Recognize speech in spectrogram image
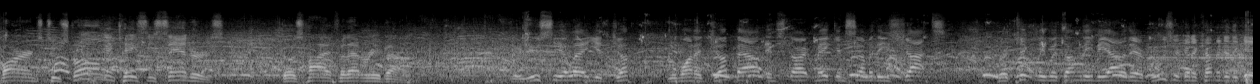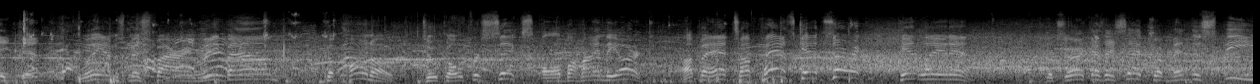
Barnes too strong, and Casey Sanders goes high for that rebound. For UCLA, you jump. You want to jump out and start making some of these shots, particularly with Dunleavy out of there. Boozer going to come into the game, Jim. Williams misfiring. Rebound. Kapono. Duke 0 for 6, all behind the arc. Up ahead, tough pass. Gadzuric can't lay it in. Gadzuric, as I said, tremendous speed.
